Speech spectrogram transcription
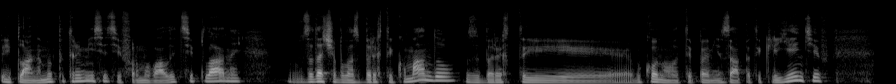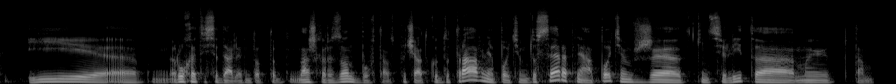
і планами по три місяці, формували ці плани. Задача була зберегти команду, зберегти, виконувати певні запити клієнтів і е, рухатися далі. Ну, тобто, наш горизонт був там спочатку до травня, потім до серпня, а потім вже в кінці літа ми там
